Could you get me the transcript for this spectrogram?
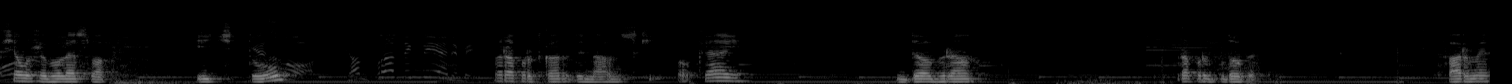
Książę Bolesław, idź tu. Raport kardynalski. Okej. Dobra. Raport budowy. Farmy.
